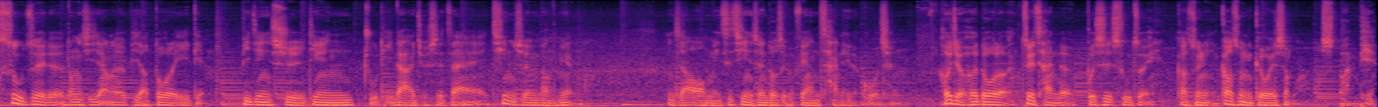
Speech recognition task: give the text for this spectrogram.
宿醉的东西讲的比较多了一点，毕竟是今天主题大概就是在庆生方面嘛。你知道哦，每次庆生都是个非常惨烈的过程。喝酒喝多了，最惨的不是宿醉，告诉你，告诉你各位什么？是断片。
